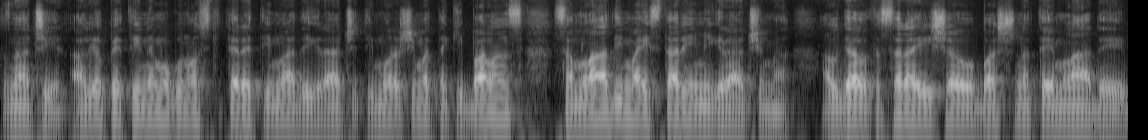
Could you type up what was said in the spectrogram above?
znači, ali opet ti ne mogu nositi teret ti mladi igrači, ti moraš imati neki balans sa mladima i starijim igračima, ali Galatasaray je išao baš na te mlade, i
